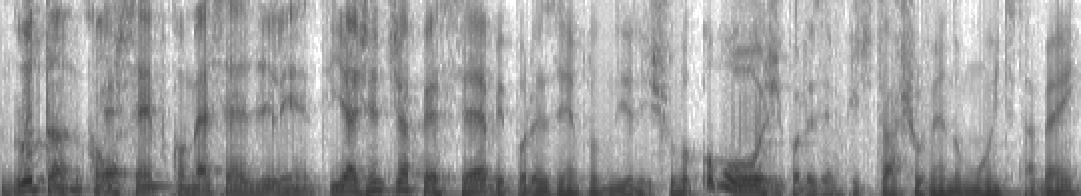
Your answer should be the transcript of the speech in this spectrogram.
lutando, como é. sempre, comércio é resiliente. E a gente já percebe, por exemplo, no dia de chuva, como hoje, por exemplo, que está chovendo muito também,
